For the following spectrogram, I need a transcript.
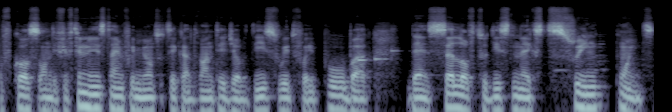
Of course, on the 15 minutes time frame, you want to take advantage of this, wait for a pullback, then sell off to this next swing point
